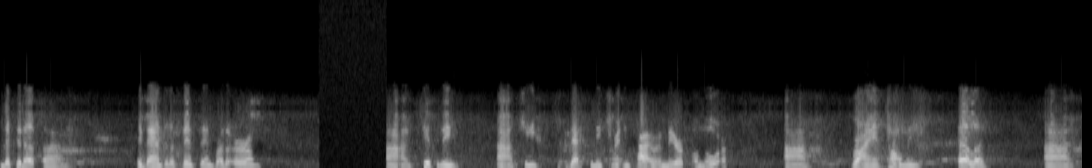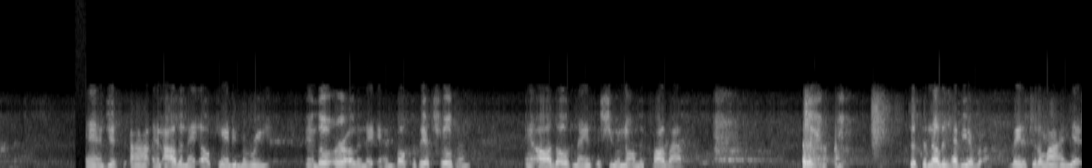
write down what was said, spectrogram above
lifting up uh, Evangelist Vincent, Brother Earl, uh, Tiffany, uh, Keith, Destiny, Trenton, Tyron, Miracle, Nora, uh, Brian, Tommy, Ella, uh, and just uh, and all the names, oh, Candy Marie, and little Earl, and, they, and both of their children, and all those names that you would normally call out. Sister Nellie, have you ever made it to the line yet.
